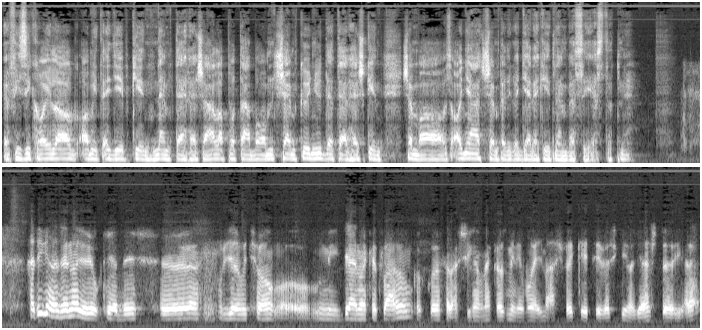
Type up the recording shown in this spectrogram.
fizikailag, amit egyébként nem terhes állapotában, sem könnyű, de terhesként sem az anyát, sem pedig a gyerekét nem veszélyeztetni. Hát igen, ez egy nagyon jó kérdés. Ugye, hogyha mi gyermeket vállalunk, akkor a feleségemnek az minimum egy másfél-két éves kihagyást jelent.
